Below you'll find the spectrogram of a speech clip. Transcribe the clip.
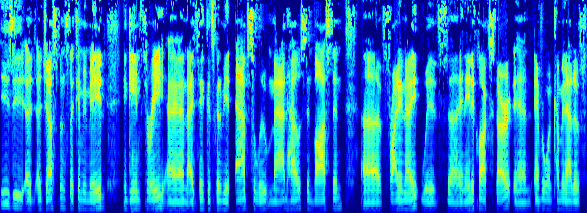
easy adjustments that can be made in game three. And I think it's going to be an absolute madhouse in Boston, uh, Friday night with uh, an eight o'clock start and everyone coming out of,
